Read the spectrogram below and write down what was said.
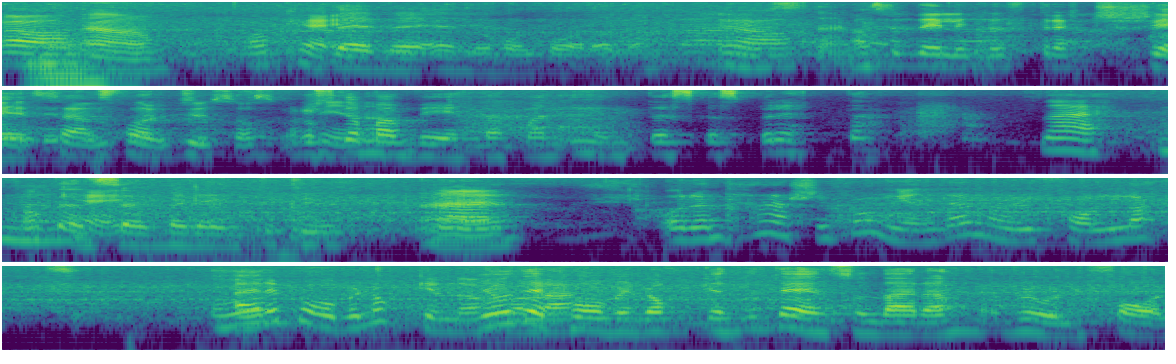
Ja, Ja. okej. Den är ännu hållbarare. Ja. Alltså det är lite stretchig sömn på stretch. Då ska hushållsmaskinen. man veta att man inte ska sprätta. Nej, För att den sömmen är inte kul. Nej. Och den här chiffongen, den har du follat. Är det på overlocken då? Jo, det är på overlocken. Det är en sån där rullfoll.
